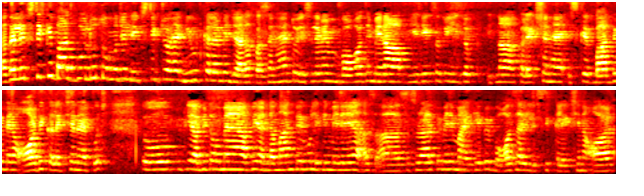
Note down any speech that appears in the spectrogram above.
अगर लिपस्टिक की बात बोलूँ तो मुझे लिपस्टिक जो है न्यूड कलर में ज़्यादा पसंद है तो इसलिए मैं बहुत ही मेरा, आप ये देख सकते हो, ये जब इतना कलेक्शन है, इसके बाद भी मेरा और भी कलेक्शन है कुछ। तो क्योंकि अभी तो मैं अभी अंडमान पे हूँ, लेकिन मेरे ससुराल पे, मेरे मायके पे बहुत सारे लिपस्टिक कलेक्शन है और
